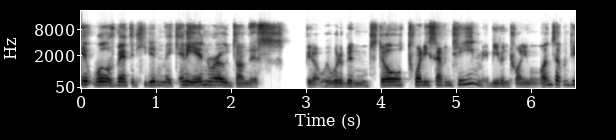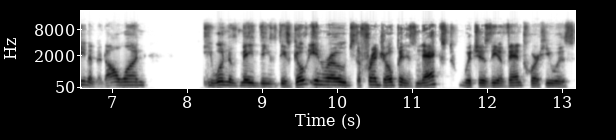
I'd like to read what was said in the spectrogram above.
it will have meant that he didn't make any inroads on this. You know, it would have been still 2017, maybe even 21-17, and Nadal won. He wouldn't have made these these goat inroads. The French Open is next, which is the event where he was,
